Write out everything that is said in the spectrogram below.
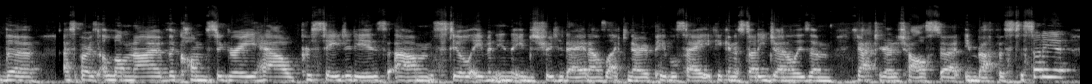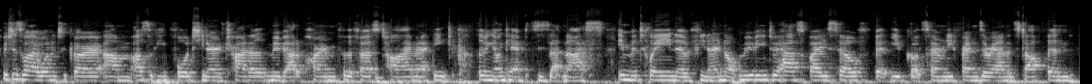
the I suppose, alumni of the comms degree, how prestige it is um, still even in the industry today. And I was like, you know, people say if you're going to study journalism, you have to go to Charles Sturt in Bathurst to study it, which is why I wanted to go. Um, I was looking forward to, you know, trying to move out of home for the first time. And I think living on campus is that nice in between of, you know, not moving into a house by yourself, but you've got so many friends around and stuff. And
